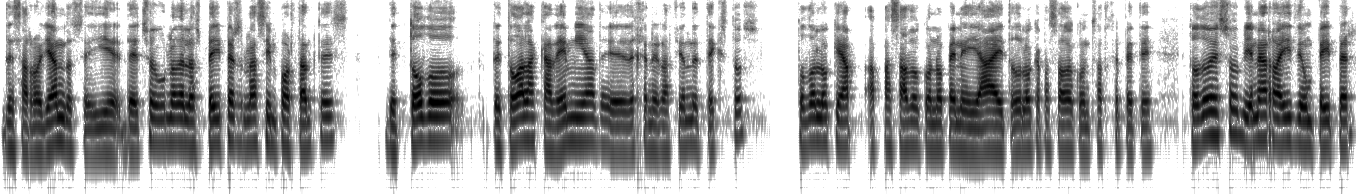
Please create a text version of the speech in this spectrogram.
desarrollándose y de hecho uno de los papers más importantes de todo de toda la academia de, de generación de textos todo lo que ha, ha, pasado con OpenAI todo lo que ha pasado con ChatGPT todo eso viene a raíz de un paper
